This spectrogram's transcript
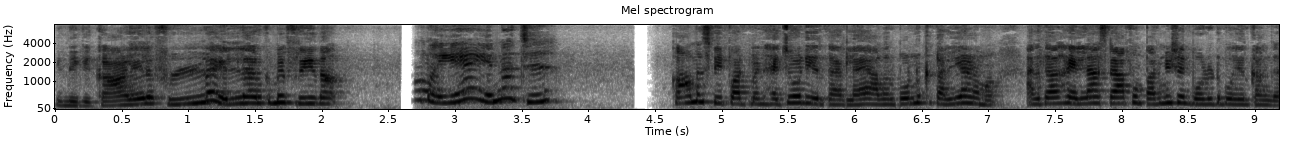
இன்னைக்கு காலையில ஃபுல்லா எல்லாருக்குமே ஃப்ரீ தான். ஆமா ஏன்? என்னாச்சு? காமர்ஸ் டிபார்ட்மெண்ட் ஹெச்ஓடி இருக்கார்ல அவர் பொண்ணுக்கு கல்யாணமா? அதுக்காக எல்லா ஸ்டாஃபும் பர்மிஷன் போட்டுட்டு போயிருக்காங்க.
